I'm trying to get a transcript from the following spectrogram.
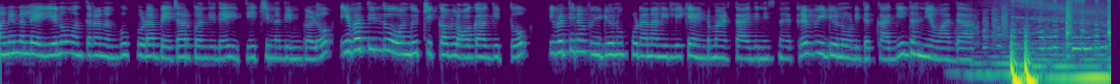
ಮನೆಯಲ್ಲೇ ಏನೋ ಒಂಥರ ನನ್ಗೂ ಕೂಡ ಬೇಜಾರ್ ಬಂದಿದೆ ಇತ್ತೀಚಿನ ದಿನಗಳು. ಇವತ್ತಿಂದು ಒಂದು ಚಿಕ್ಕ ವ್ಲಾಗ್ ಆಗಿತ್ತು. ಇವತ್ತಿನ ವಿಡಿಯೋನು ಕೂಡ ನಾನು ಇಲ್ಲಿಗೆ ಎಂಡ್ ಮಾಡ್ತಾ ಇದ್ದೀನಿ ಸ್ನೇಹಿತರೆ. ವಿಡಿಯೋ ನೋಡಿದ್ದಕ್ಕಾಗಿ ಧನ್ಯವಾದ. Thank you.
